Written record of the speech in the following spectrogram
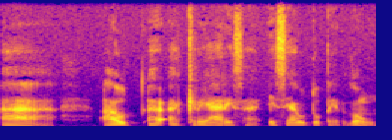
a, a, crear esa, ese auto perdón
